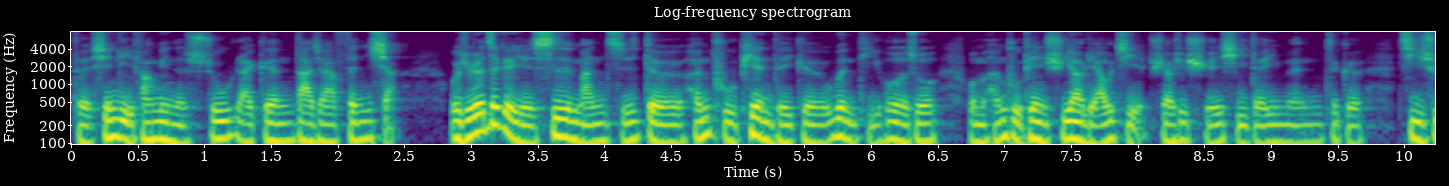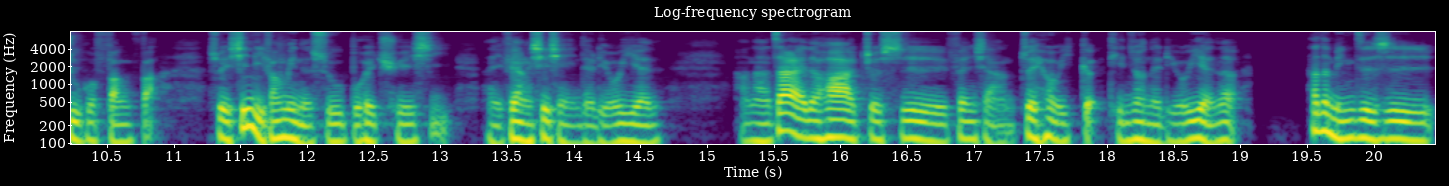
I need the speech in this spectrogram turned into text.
的心理方面的书来跟大家分享。我觉得这个也是蛮值得、很普遍的一个问题，或者说我们很普遍需要了解、需要去学习的一门这个技术或方法。所以心理方面的书不会缺席。那也非常谢谢你的留言。好，那再来的话就是分享最后一个听众的留言了。他的名字是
